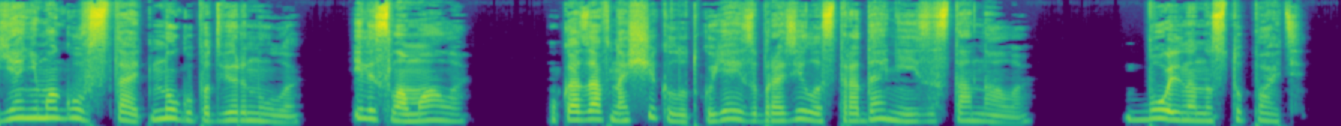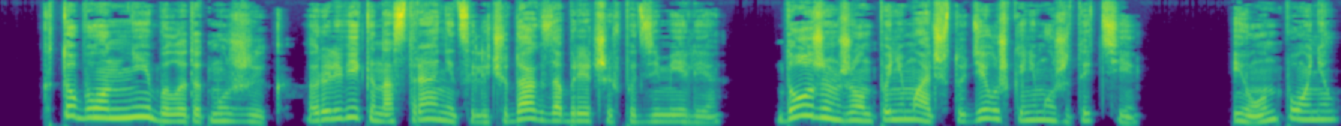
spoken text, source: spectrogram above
Я не могу встать, ногу подвернула. Или сломала. Указав на щиколотку, я изобразила страдание и застонала. Больно наступать. Кто бы он ни был, этот мужик, рыльвик-иностранец или чудак, забредший в подземелье, должен же он понимать, что девушка не может идти. И он понял.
